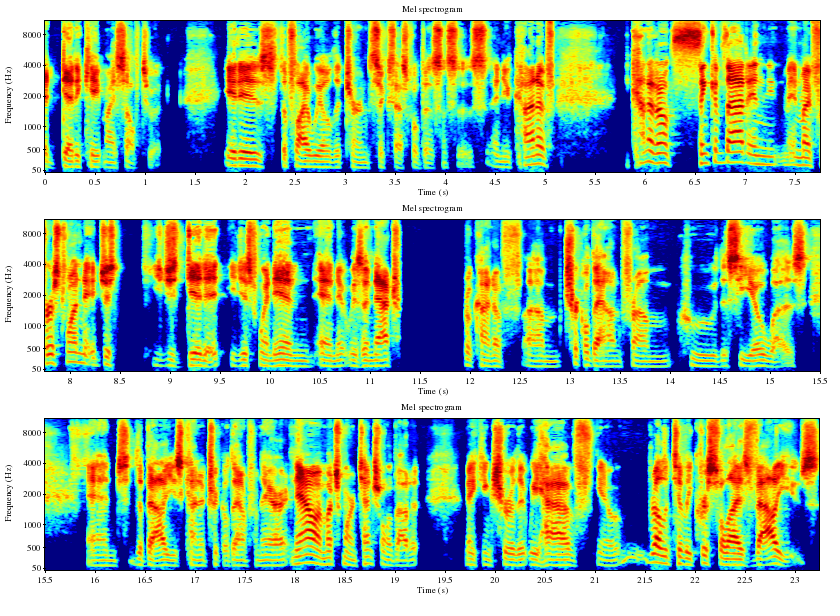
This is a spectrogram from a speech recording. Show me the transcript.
I dedicate myself to it. It is the flywheel that turns successful businesses, and you kind of, you kind of don't think of that in in my first one. It just you just did it. You just went in, and it was a natural kind of um, trickle down from who the CEO was and the values kind of trickle down from there. Now I'm much more intentional about it, making sure that we have, you know, relatively crystallized values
